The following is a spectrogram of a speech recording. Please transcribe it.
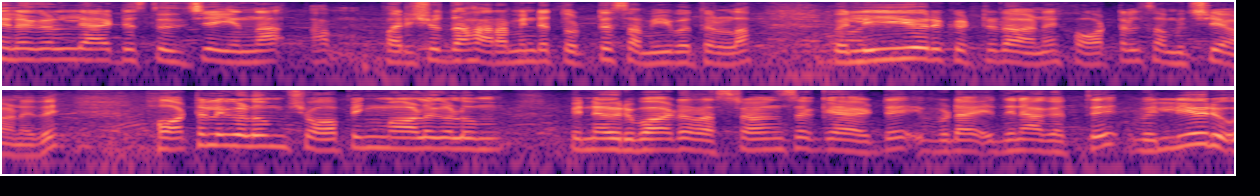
നിലകളിലായിട്ട് സ്ഥിതി ചെയ്യുന്ന പരിശുദ്ധ ഹറമിന്റെ തൊട്ട് സമീപത്തുള്ള വലിയൊരു കെട്ടിടമാണ് ഹോട്ടൽ സമുച്ചയമാണിത്. ഹോട്ടലുകളും ഷോപ്പിംഗ് മാളുകളും പിന്നെ ഒരുപാട് റെസ്റ്റോറന്റ്സ് ഒക്കെ ആയിട്ട് ഇവിടെ ഇതിനകത്ത് വലിയൊരു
